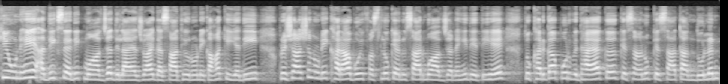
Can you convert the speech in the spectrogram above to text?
कि उन्हें अधिक से अधिक मुआवजा दिलाया जाएगा। साथ ही उन्होंने कहा कि यदि प्रशासन उन्हें खराब हुई फ़सलों के अनुसार मुआवजा नहीं देती है तो खरगापुर विधायक किसानों के साथ आंदोलन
